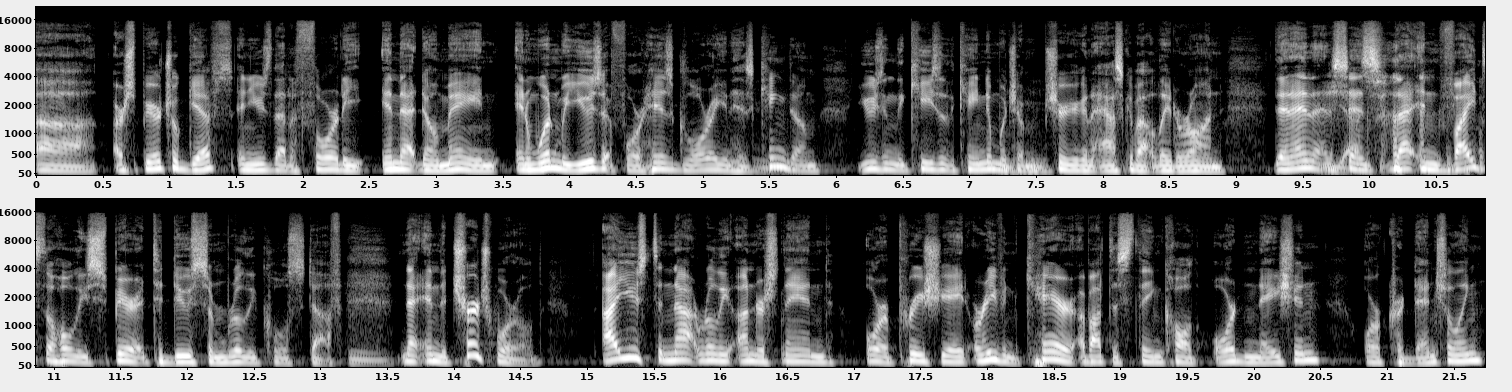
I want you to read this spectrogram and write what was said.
uh, our spiritual gifts and use that authority in that domain. And when we use it for His glory and His mm-hmm. kingdom, using the keys of the kingdom, which I'm mm-hmm. sure you're going to ask about later on, then in that sense, that invites the Holy Spirit to do some really cool stuff. Mm. Now, in the church world, I used to not really understand or appreciate or even care about this thing called ordination or credentialing.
